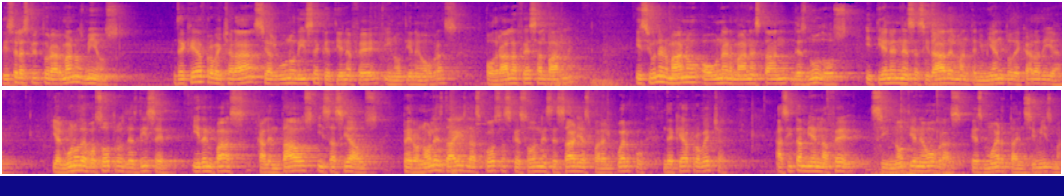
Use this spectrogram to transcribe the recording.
Dice la escritura, hermanos míos, ¿de qué aprovechará si alguno dice que tiene fe y no tiene obras? ¿Podrá la fe salvarle? Y si un hermano o una hermana están desnudos y tienen necesidad del mantenimiento de cada día, y alguno de vosotros les dice, id en paz, calentaos y saciaos, pero no les dais las cosas que son necesarias para el cuerpo, ¿de qué aprovecha? Así también la fe, si no tiene obras, es muerta en sí misma.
